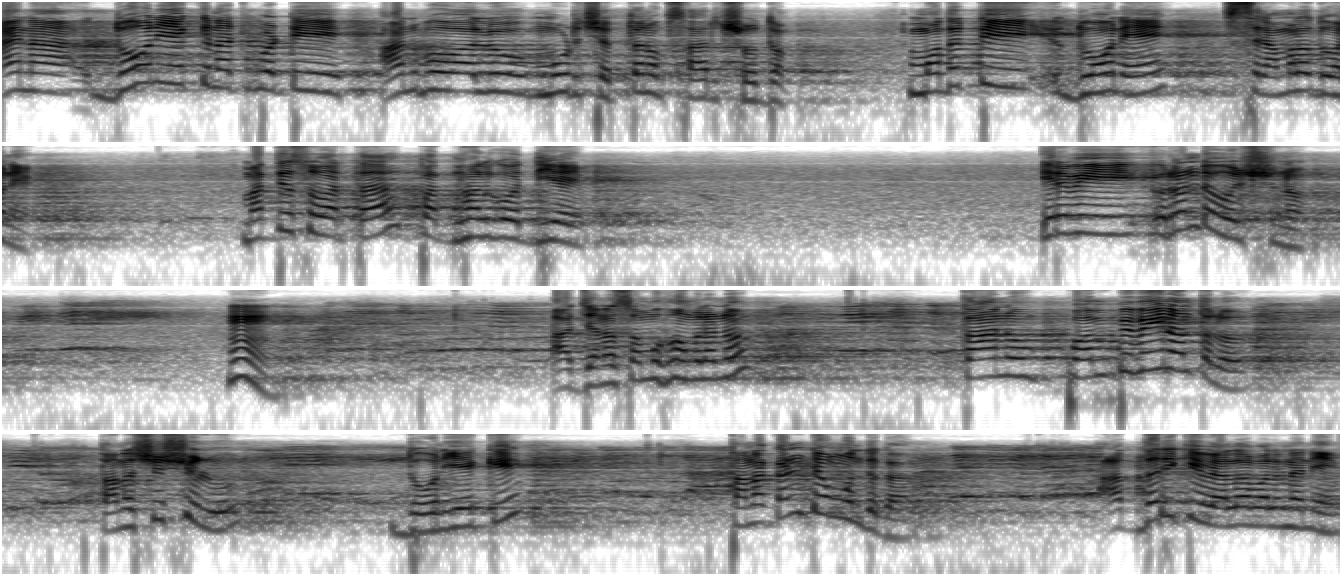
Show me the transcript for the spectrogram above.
ఆయన ధోని ఎక్కినటువంటి అనుభవాలు మూడు చెప్తాను ఒకసారి చూద్దాం. మొదటి ధోనే శ్రమల ధోనే మత్స్యవార్త పద్నాలుగో అధ్యాయం. ఇరవై రెండవ వచనం. ఆ జనసమూహములను తాను పంపివేయినంతలో తన శిష్యులు ధోని ఎక్కి తనకంటే ముందుగా అద్దరికి వెళ్ళవలనని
